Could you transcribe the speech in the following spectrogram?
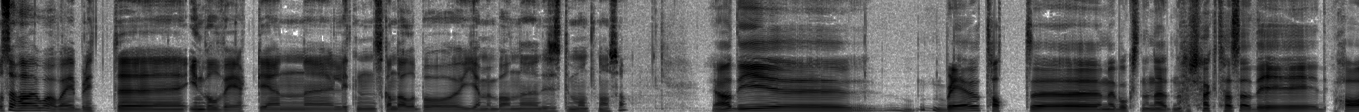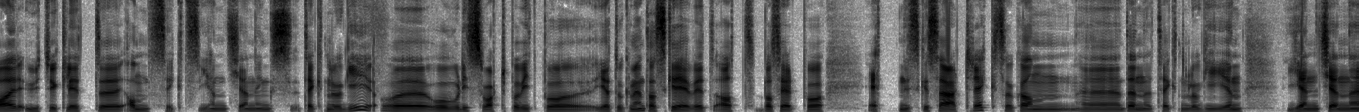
Og så har Huawei blitt eh, involvert i en eh, liten skandale på hjemmebane de siste månedene også. Ja, de eh, ble jo tatt uh, med buksene nede, nær sagt. Altså, de har utviklet uh, ansiktsgjenkjenningsteknologi, og, hvor de svart på hvitt på, i et dokument har skrevet at basert på etniske særtrekk, så kan uh, denne teknologien gjenkjenne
